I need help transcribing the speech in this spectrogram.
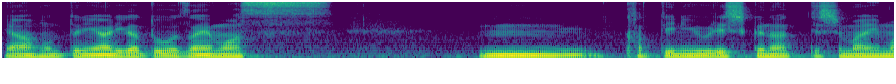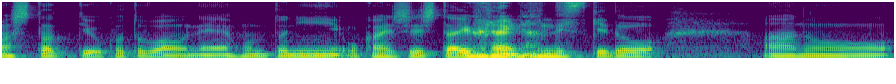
いや、本当にありがとうございます。うん、勝手に嬉しくなってしまいましたっていう言葉をね、本当にお返ししたいぐらいなんですけど、あの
